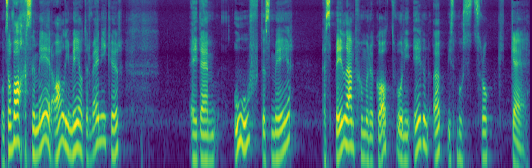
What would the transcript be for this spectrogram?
Und so wachsen wir alle mehr oder weniger in dem auf, dass wir ein Bild haben von einem Gott, wo ich irgendetwas zurückgeben muss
